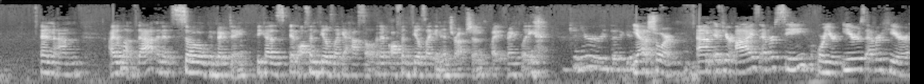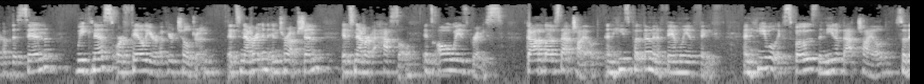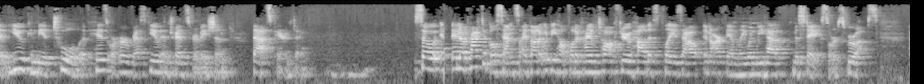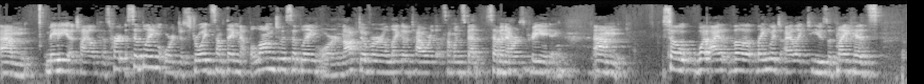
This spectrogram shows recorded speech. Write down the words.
And um, I love that, and it's so convicting because it often feels like a hassle and it often feels like an interruption, quite frankly. Can you read that again? Yeah, sure. Um, if your eyes ever see or your ears ever hear of the sin, weakness, or failure of your children, it's never an interruption, it's never a hassle, it's always grace. God loves that child, and He's put them in a family of faith and he will expose the need of that child so that you can be a tool of his or her rescue and transformation. That's parenting. So, in a practical sense, I thought it would be helpful to kind of talk through how this plays out in our family when we have mistakes or screw ups. Um, maybe a child has hurt a sibling or destroyed something that belonged to a sibling or knocked over a Lego tower that someone spent seven hours creating. Um, so, what I the language I like to use with my kids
